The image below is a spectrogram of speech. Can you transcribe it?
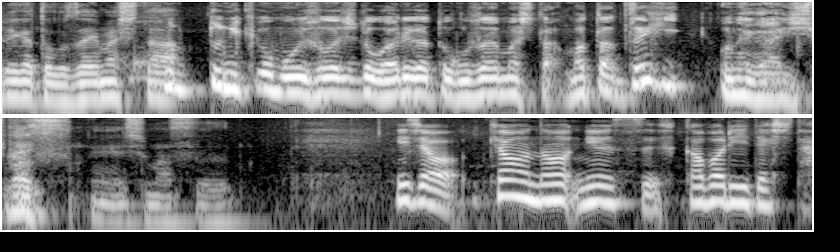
りがとうございました。本当に今日もお忙しいところありがとうございました。またぜひお願いします、はい、お願いします以上今日のニュース深掘りでした。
